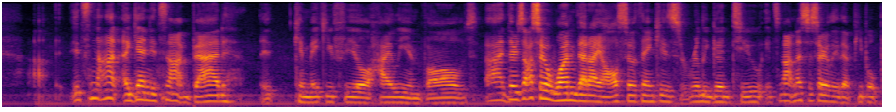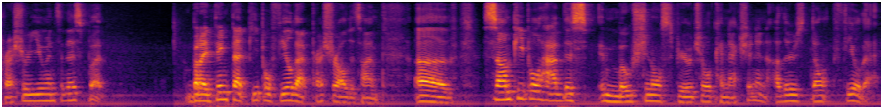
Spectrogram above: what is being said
it's not again, it's not bad. It can make you feel highly involved. Uh, there's also one that I also think is really good too. It's not necessarily that people pressure you into this, but but I think that people feel that pressure all the time. Of some people have this emotional, spiritual connection, and others don't feel that.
